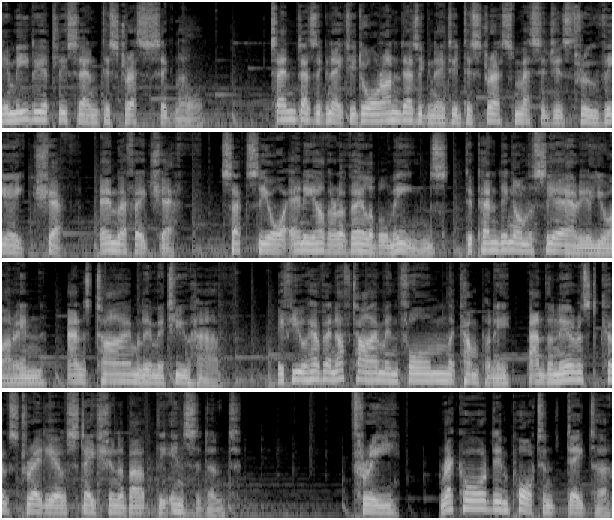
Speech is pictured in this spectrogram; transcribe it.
Immediately send distress signal. Send designated or undesignated distress messages through VHF, MFHF, SAT-C or any other available means, depending on the sea area you are in, and time limit you have. If you have enough time inform the company, and the nearest coast radio station about the incident. 3. Record important data.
